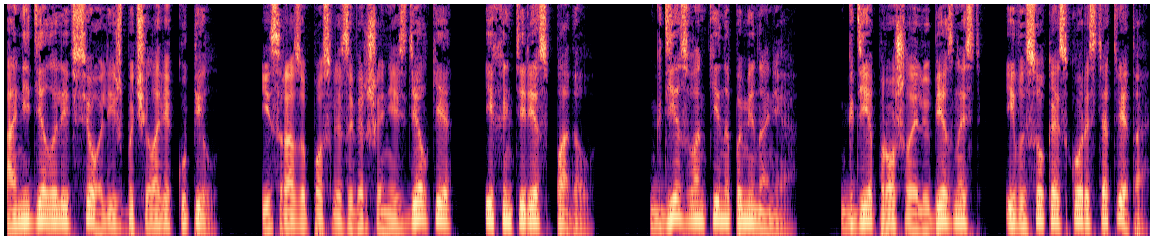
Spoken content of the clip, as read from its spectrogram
Они делали все, лишь бы человек купил, и сразу после завершения сделки их интерес падал. Где звонки напоминания? Где прошлая любезность и высокая скорость ответа?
